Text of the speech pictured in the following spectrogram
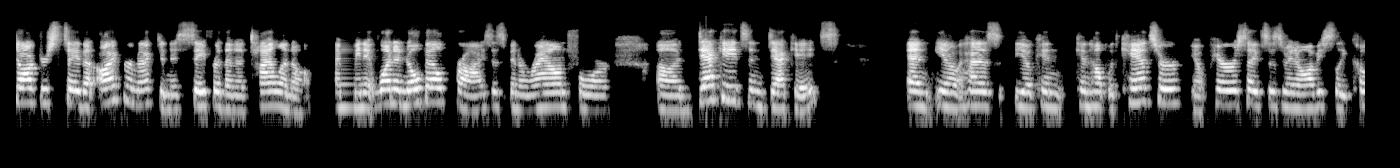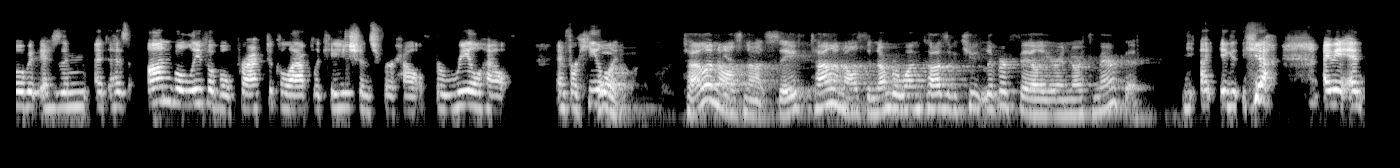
doctors say that ivermectin is safer than a Tylenol. I mean, it won a Nobel Prize. It's been around for uh, decades and decades, and you know has you know can can help with cancer. You know, parasites. As we know, obviously, COVID has an- it has unbelievable practical applications for health, for real health, and for healing. Boy, Tylenol's not safe. Tylenol's the number one cause of acute liver failure in North America. Yeah i mean and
